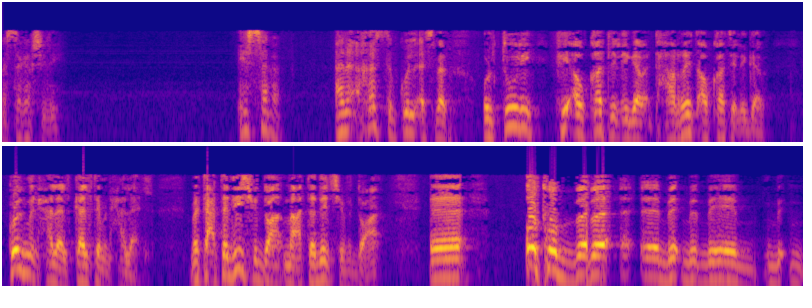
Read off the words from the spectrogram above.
ما استجابش ليه؟ إيه السبب؟ أنا أخذت بكل الأسباب. قلت لي في أوقات للإجابة. تحريت أوقات الإجابة. كل من حلال كلت من حلال. ما تعتديش في الدعاء. ما اعتدتش في الدعاء. آه اطلب ب ب ب ب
